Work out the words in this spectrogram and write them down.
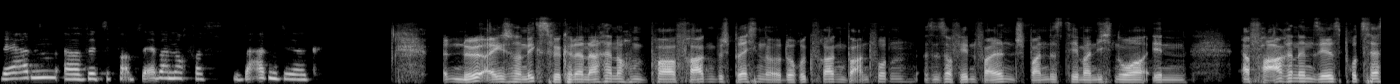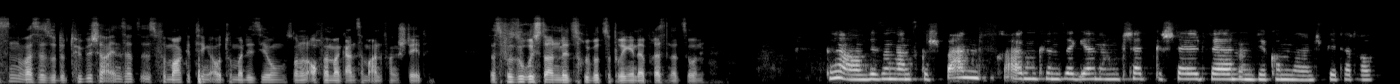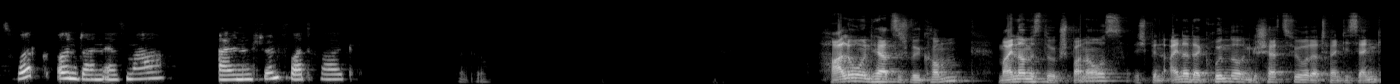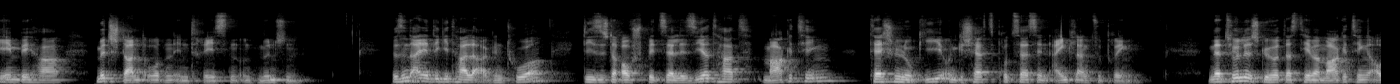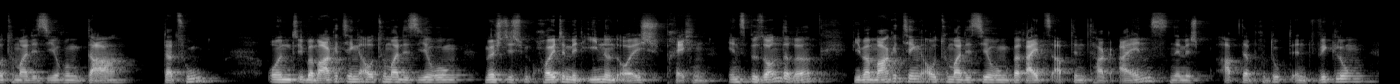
werden. Äh, willst du vorab selber noch was sagen, Dirk? Nö, eigentlich noch nichts. Wir können ja nachher noch ein paar Fragen besprechen oder Rückfragen beantworten. Es ist auf jeden Fall ein spannendes Thema, nicht nur in erfahrenen Sales-Prozessen, was ja so der typische Einsatz ist für Marketing-Automatisierung, sondern auch, wenn man ganz am Anfang steht. Das versuche ich dann mit rüberzubringen in der Präsentation. Genau, wir sind ganz gespannt. Fragen können sehr gerne im Chat gestellt werden und wir kommen dann später darauf zurück. Und dann erstmal allen einen schönen Vortrag. Danke. Hallo und herzlich willkommen. Mein Name ist Dirk Spannaus. Ich bin einer der Gründer und Geschäftsführer der 20 Cent GmbH mit Standorten in Dresden und München. Wir sind eine digitale Agentur, die sich darauf spezialisiert hat, Marketing, Technologie und Geschäftsprozesse in Einklang zu bringen. Natürlich gehört das Thema Marketing-Automatisierung da dazu und über Marketing-Automatisierung möchte ich heute mit Ihnen und euch sprechen. Insbesondere, wie man Marketing-Automatisierung bereits ab dem Tag 1, nämlich ab der Produktentwicklung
